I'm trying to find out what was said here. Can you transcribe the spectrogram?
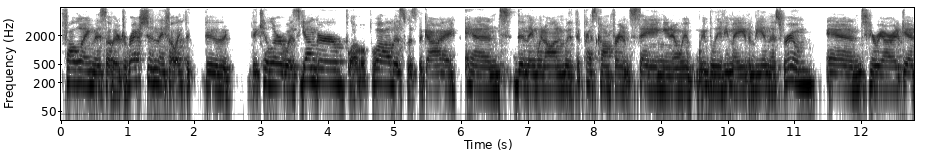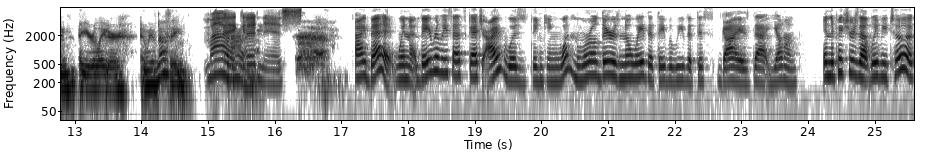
following this other direction. They felt like the, the the killer was younger, blah, blah, blah. This was the guy. And then they went on with the press conference saying, you know, we, we believe he may even be in this room. And here we are again a year later, and we have nothing. My goodness. I bet. When they released that sketch, I was thinking, what in the world? There is no way that they believe that this guy is that young. In the pictures that Libby took,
